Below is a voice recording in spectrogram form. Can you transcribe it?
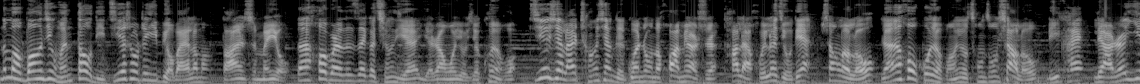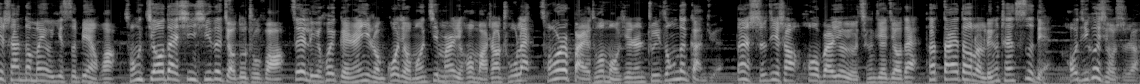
那么汪静文到底接受这一表白了吗？答案是没有。但后边的这个情节也让我有些困惑。接下来呈现给观众的画面是，他俩回了酒店，上了楼，然后郭小鹏又匆匆下楼离开，俩人衣衫都没有一丝变化。从交代信息的角度出发，这里会给人一种郭小鹏进门以后马上出来，从而摆脱某些人追踪的感觉。但实际上后边又有情节交代，他待到了凌晨。凌晨四点，好几个小时啊！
